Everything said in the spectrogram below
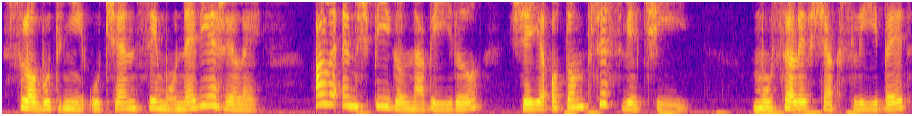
Slobutní učenci mu nevěřili, ale Enspiegel nabídl, že je o tom přesvědčí. Museli však slíbit,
